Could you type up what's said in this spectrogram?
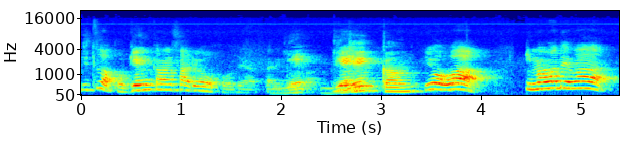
実はこう玄関作療法であったりとか玄関？要は今までは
